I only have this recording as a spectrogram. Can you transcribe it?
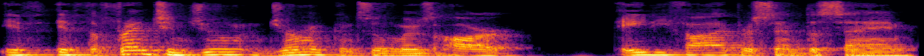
if if the French and German consumers are 85% the same,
